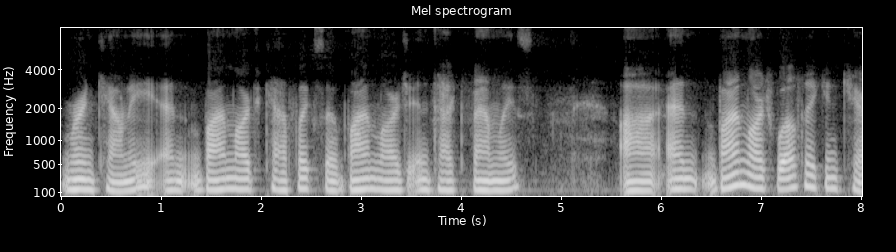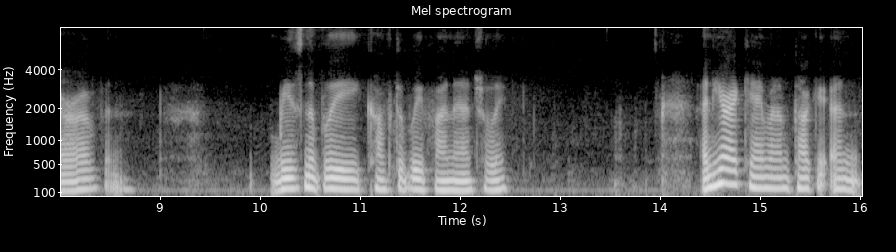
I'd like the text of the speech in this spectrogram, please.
Marin County, and by and large Catholics, so by and large intact families, uh, and by and large well taken care of and reasonably comfortably financially. And here I came and I'm talking and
